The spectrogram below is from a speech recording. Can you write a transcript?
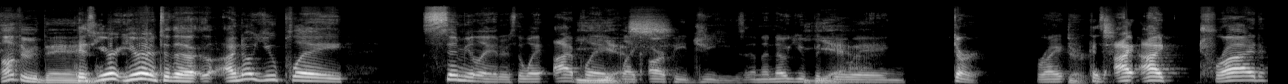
Other than because you're you're into the, I know you play simulators the way I play Yes. like RPGs, and I know you've been Yeah. doing Dirt, right? Because I I tried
